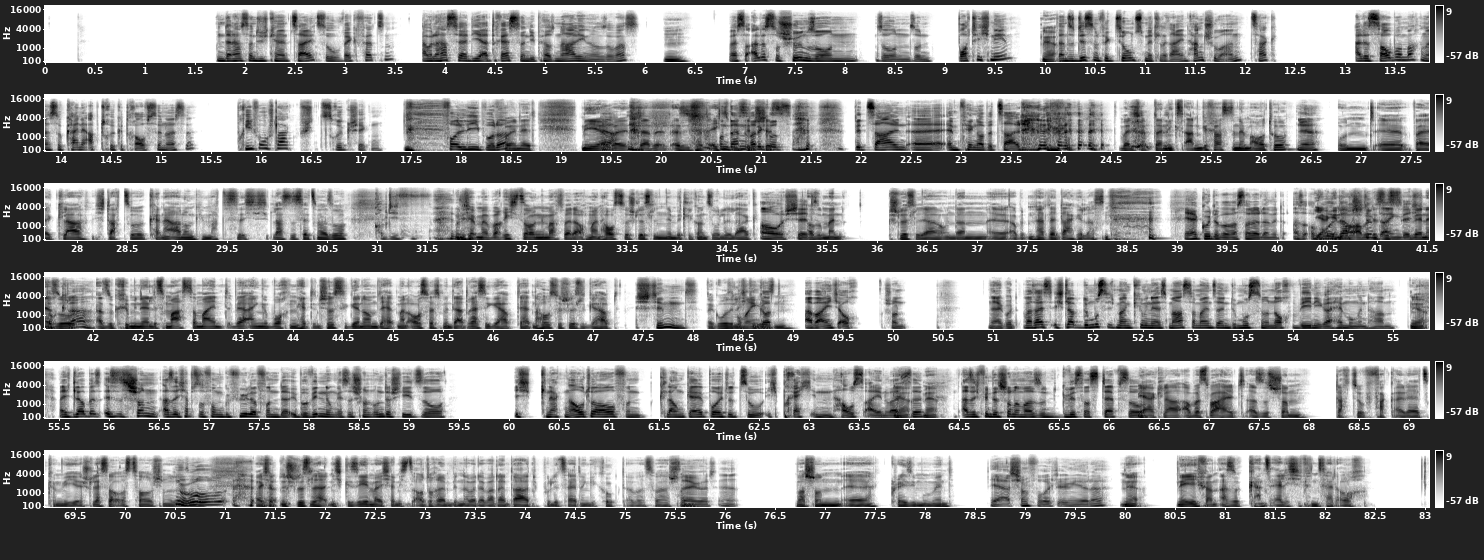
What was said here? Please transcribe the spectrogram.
Und dann hast du natürlich keine Zeit, so wegfetzen. Aber dann hast du ja die Adresse und die Personalien und sowas. Mhm. Weißt du, alles so schön so ein, so ein, so ein Bottich nehmen, Ja. dann so Desinfektionsmittel rein, Handschuhe an, zack. Alles sauber machen, dass so keine Abdrücke drauf sind, weißt du? Briefumschlag, psch, zurückschicken. Voll lieb, oder? Voll nett. Nee, Ja. aber da, also ich hatte echt und dann, warte Schiss, kurz, bezahlen, äh, Empfänger bezahlt. weil ich habe da nichts angefasst in dem Auto. ja. Und äh, weil klar, ich dachte so, keine Ahnung, ich mach das, ich lasse es jetzt mal so. Kommt die. Und ich habe mir aber richtig Sorgen gemacht, weil da auch mein Haustürschlüssel in der Mittelkonsole lag. Oh shit. Also mein Schlüssel, ja. Und dann, äh, aber den hat er da gelassen. ja, gut, aber was soll er damit? Also, obwohl, ja, genau, doch, aber stimmt das ist, eigentlich. wenn er doch, so, klar. also kriminelles Mastermind wäre eingebrochen, hätte den Schlüssel genommen, der hätte meinen Ausweis mit der Adresse gehabt, der hätte einen Haustürschlüssel gehabt. Stimmt. Wäre gruselig Oh mein Gott. gewesen. Aber eigentlich auch schon. Na gut, was heißt, ich glaube, du musst nicht mal ein kriminelles Mastermind sein, du musst nur noch weniger Hemmungen haben. Ja. Weil ich glaube, es, es ist schon, also ich habe so vom Gefühl von der Überwindung, es ist schon ein Unterschied, so, ich knack ein Auto auf und klaue einen Geldbeutel zu, ich brech in ein Haus ein, weißt ja, du? ja. Also ich finde das schon nochmal so ein gewisser Step so. ja, klar, aber es war halt, also es ist schon, dachte so, fuck, Alter, jetzt können wir hier Schlösser austauschen oder so. Oh. Weil ich habe den Schlüssel halt nicht gesehen, weil ich ja nicht ins Auto rein bin, aber der war dann da, hat die Polizei hat dann geguckt, aber es war schon, Sehr gut, ja. war schon äh, crazy Moment. Ja, ist schon verrückt irgendwie, oder? Ja. Nee, ich fand, also ganz ehrlich, ich finde es halt auch.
